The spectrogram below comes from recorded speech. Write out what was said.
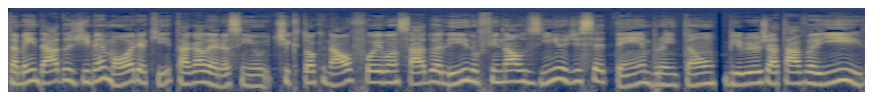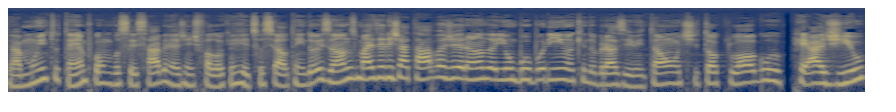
também dados de memória aqui, tá, galera? Assim, o TikTok Now foi lançado ali no finalzinho de setembro, então BeReal já tava aí há muito tempo, como vocês sabem, né? A gente falou que a rede social tem dois anos, mas ele já tava gerando aí um burburinho aqui no Brasil. Então o TikTok logo reagiu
